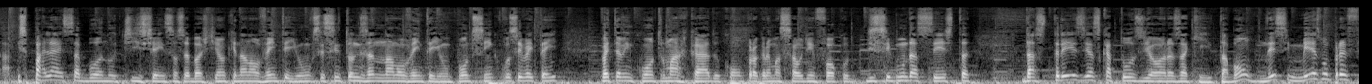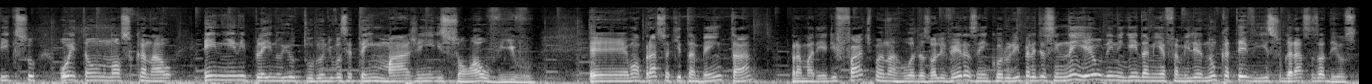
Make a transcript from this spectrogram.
ah, espalhar essa boa notícia aí em São Sebastião, que na 91, você sintonizando na 91.5, você vai ter, vai ter um encontro marcado com o programa Saúde em Foco de segunda a sexta, das 13 às 14 horas aqui, tá bom? Nesse mesmo prefixo, ou então no nosso canal NN Play no YouTube, onde você tem imagem e som ao vivo. É, um abraço aqui também, tá? Para Maria de Fátima, na Rua das Oliveiras, em Coruripe. Ela diz assim: nem eu, nem ninguém da minha família nunca teve isso, graças a Deus.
